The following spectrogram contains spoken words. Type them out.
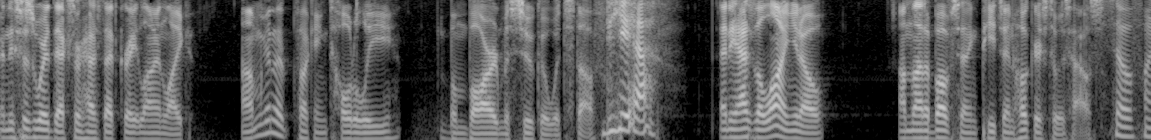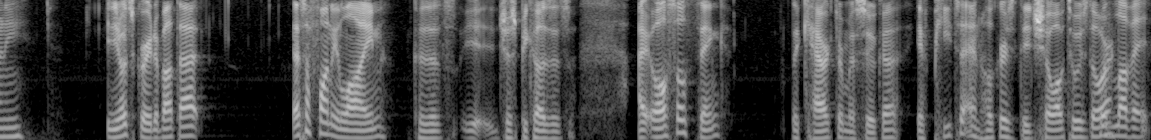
and this is where dexter has that great line like i'm gonna fucking totally bombard masuka with stuff yeah, and he has the line you know i'm not above sending pizza and hookers to his house so funny. You know what's great about that? That's a funny line because it's just because it's. I also think the character Masuka, if pizza and hookers did show up to his door, Would love it.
